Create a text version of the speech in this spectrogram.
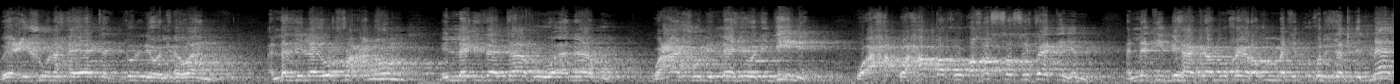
ويعيشون حياة الذل والهوان الذي لا يرفع عنهم إلا إذا تابوا وأنابوا وعاشوا لله ولدينه وحققوا أخص صفاتهم التي بها كانوا خير أمة أخرجت للناس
